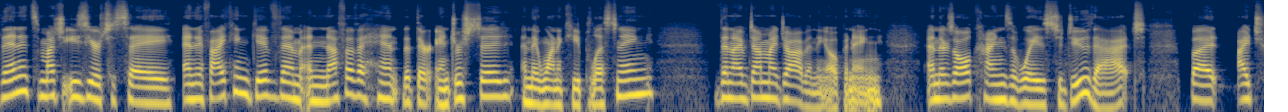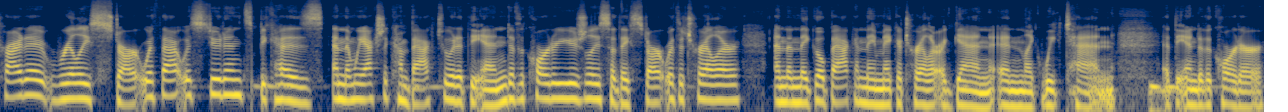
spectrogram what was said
then it's much easier to say, and if I can give them enough of a hint that they're interested and they want to keep listening, then I've done my job in the opening. And there's all kinds of ways to do that. But I try to really start with that with students because, and then we actually come back to it at the end of the quarter usually. So they start with a trailer and then they go back and they make a trailer again in like week 10 at the end of the quarter.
